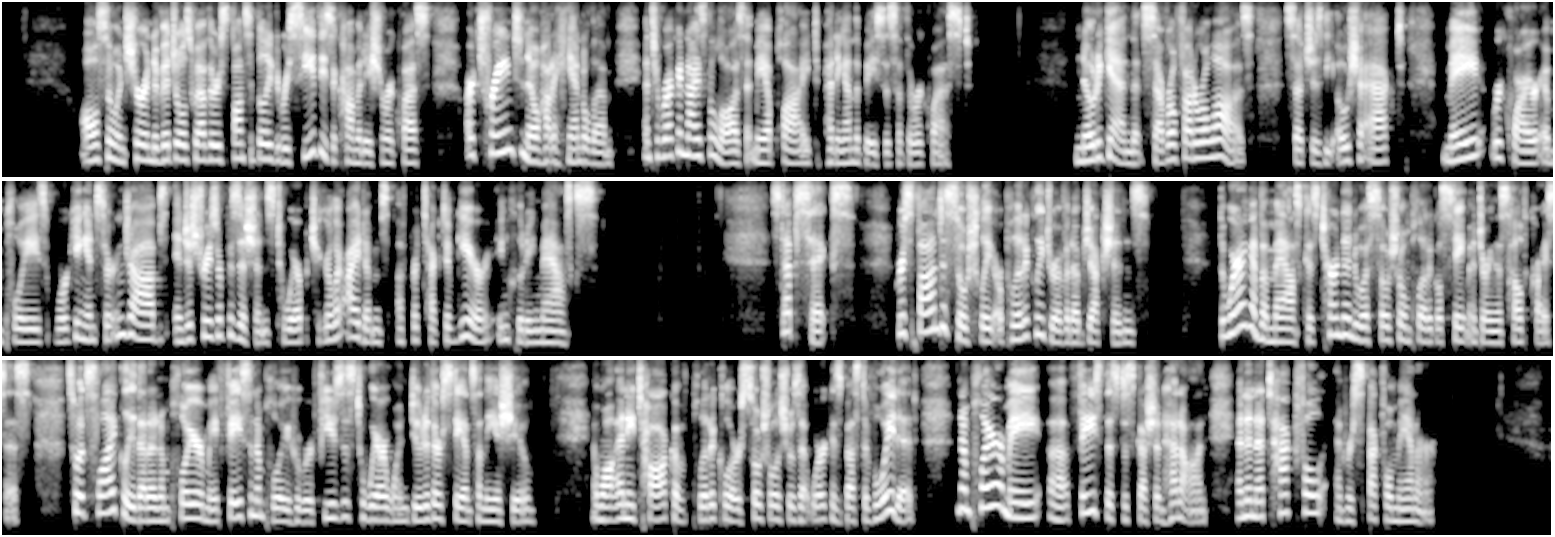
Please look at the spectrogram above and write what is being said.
Also, ensure individuals who have the responsibility to receive these accommodation requests are trained to know how to handle them and to recognize the laws that may apply depending on the basis of the request. Note again that several federal laws, such as the OSHA Act, may require employees working in certain jobs, industries, or positions to wear particular items of protective gear, including masks. Step six Respond to socially or politically driven objections. The wearing of a mask has turned into a social and political statement during this health crisis, so it's likely that an employer may face an employee who refuses to wear one due to their stance on the issue. And while any talk of political or social issues at work is best avoided, an employer may uh, face this discussion head on and in a tactful and respectful manner.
